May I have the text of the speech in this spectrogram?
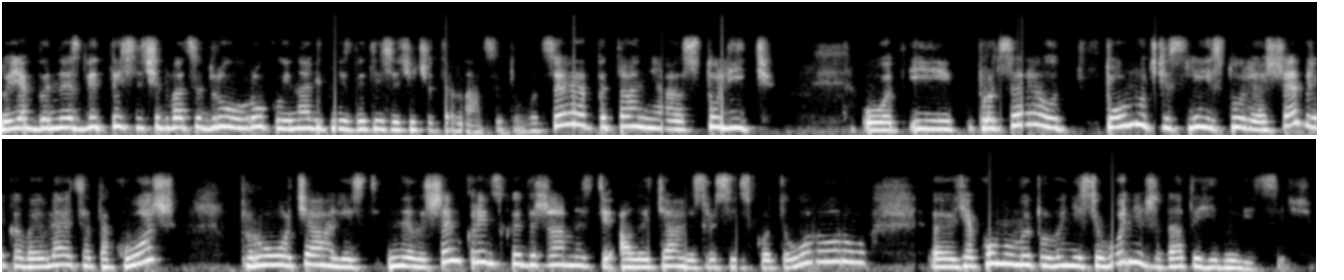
ну якби не з 2022 року і навіть не з 2014. Це питання століть. От і про це, от в тому числі, історія Щедрика виявляється також про тяглість не лише української державності, але й тяглість російського терору, е, якому ми повинні сьогодні вже дати гідну відсіч.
